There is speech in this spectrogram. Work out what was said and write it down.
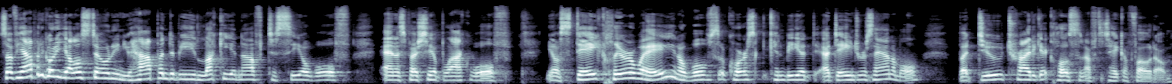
So if you happen to go to Yellowstone and you happen to be lucky enough to see a wolf and especially a black wolf, you know, stay clear away. You know, wolves, of course, can be a, a dangerous animal, but do try to get close enough to take a photo.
